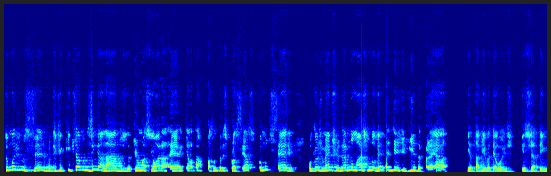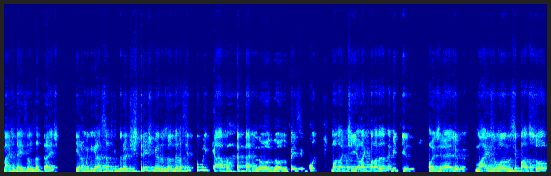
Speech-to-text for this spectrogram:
tumores no cérebro que, que, que estavam desenganados. Eu tinha uma senhora é, que ela estava passando por esse processo, foi muito sério, porque os médicos deram no máximo 90 dias de vida para ela e ela está viva até hoje. Isso já tem mais de 10 anos atrás. E era muito engraçado que durante os três primeiros anos ela sempre publicava no, no, no, Facebook uma notinha lá que falava exatamente isso. Rogério, mais um ano se passou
